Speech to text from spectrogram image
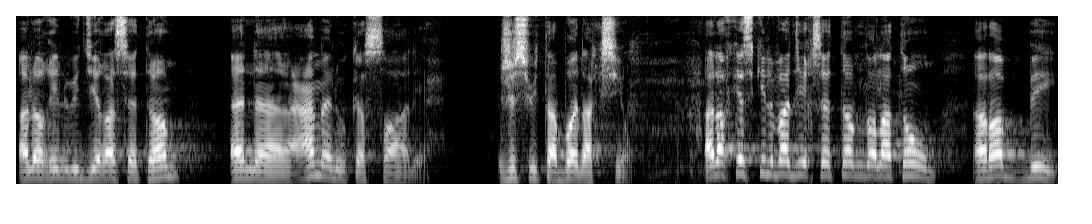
Alors il lui dira à cet homme, je suis ta bonne action. Alors qu'est-ce qu'il va dire cet homme dans la tombe? Rabbi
